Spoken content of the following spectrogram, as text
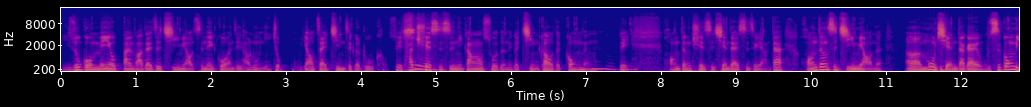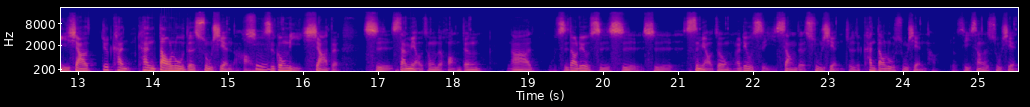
你如果没有办法在这几秒之内过完这条路，你就不要再进这个路口。所以它确实是你刚刚说的那个警告的功能。对，黄灯确实现在是这样，但黄灯是几秒呢？呃，目前大概五十公里以下，就看看道路的速线了哈。五十公里以下的是三秒钟的黄灯，那五十到六十是是四秒钟，那六十以上的速线就是看道路速线哈，六十以上的速线。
